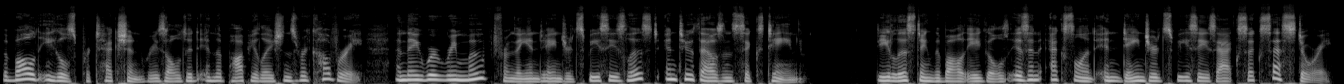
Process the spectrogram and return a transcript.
The bald eagle's protection resulted in the population's recovery, and they were removed from the endangered species list in 2016. Delisting the bald eagles is an excellent Endangered Species Act success story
